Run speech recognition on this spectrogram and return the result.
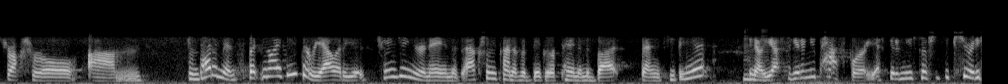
structural um, impediments. But you know, I think the reality is changing your name is actually kind of a bigger pain in the butt than keeping it. Mm-hmm. You know, you have to get a new passport. You have to get a new social security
